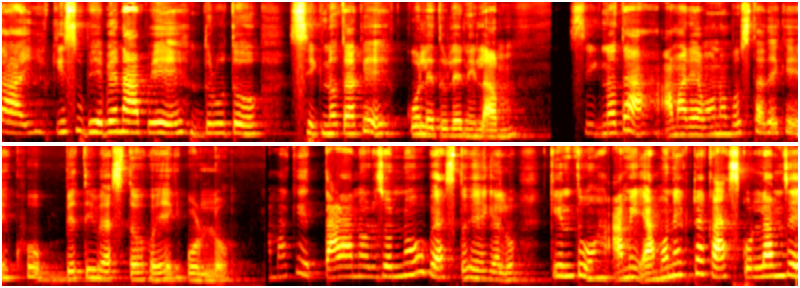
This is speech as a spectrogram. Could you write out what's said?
তাই কিছু ভেবে না পেয়ে দ্রুত সিগ্নতাকে কোলে তুলে নিলাম। সিগ্নতা আমার এমন অবস্থা দেখে খুব ব্যতিব্যস্ত হয়ে পড়ল। আমাকে তাড়ানোর জন্যও ব্যস্ত হয়ে গেল। কিন্তু আমি এমন একটা কাজ করলাম যে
